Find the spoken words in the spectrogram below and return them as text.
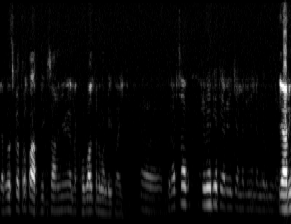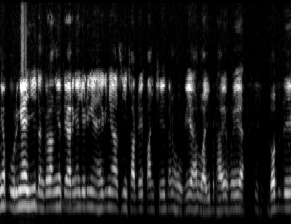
ਜਨਰਲ ਸਕੱਤਰ ਭਾਰਤੀ ਕਿਸਾਨ ਯੂਨੀਅਨ ਲੱਖੋਵਾਲ ਤਲਵੰਡੀ ਭਾਈ। ਬਰਾੜ ਸਾਹਿਬ ਕਿਵੇਂ ਦੀਆਂ ਤਿਆਰੀਆਂ ਚੱਲ ਰਹੀਆਂ ਲੰਗਰ ਨੂੰ ਲੈ ਕੇ? ਤਿਆਰੀਆਂ ਪੂਰੀਆਂ ਜੀ ਲੰਗਰਾਂ ਦੀਆਂ ਤਿਆਰੀਆਂ ਜਿਹੜੀਆਂ ਹੈਗੀਆਂ ਅਸੀਂ ਸਾਡੇ 5-6 ਦਿਨ ਹੋ ਗਏ ਆ ਹਲਵਾਈ ਬਿਠਾਏ ਹੋਏ ਆ। ਦੁੱਧ ਦੇ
